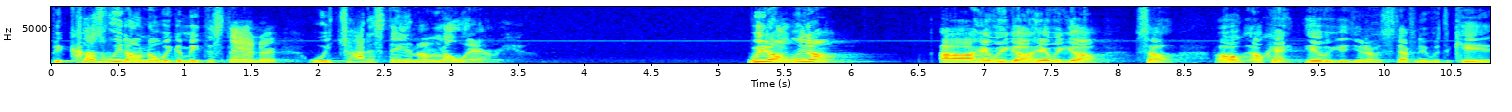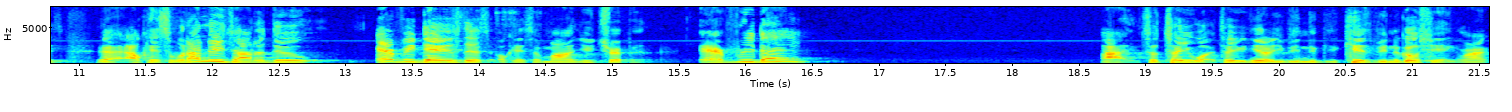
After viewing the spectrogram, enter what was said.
Because we don't know we can meet the standard, we try to stay in a low area. We don't, we don't, oh, here we go, here we go. So, oh, okay, here we go, you know, Stephanie with the kids. Yeah, okay, so what I need y'all to do every day is this. Okay, so mom, you tripping. Every day? All right, so tell you what, tell you, you know, you be, kids be negotiating, right?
